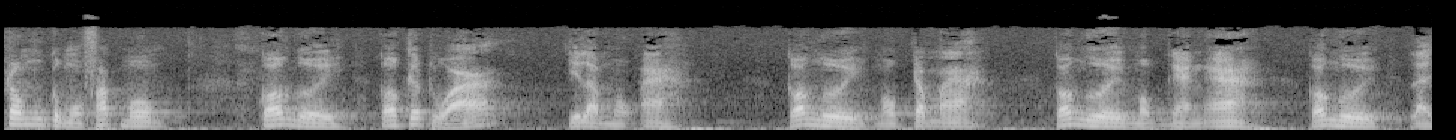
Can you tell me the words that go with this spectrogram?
trong cùng một pháp môn, có người có kết quả chỉ là một a, có người một trăm a, có người một ngàn a, có người là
